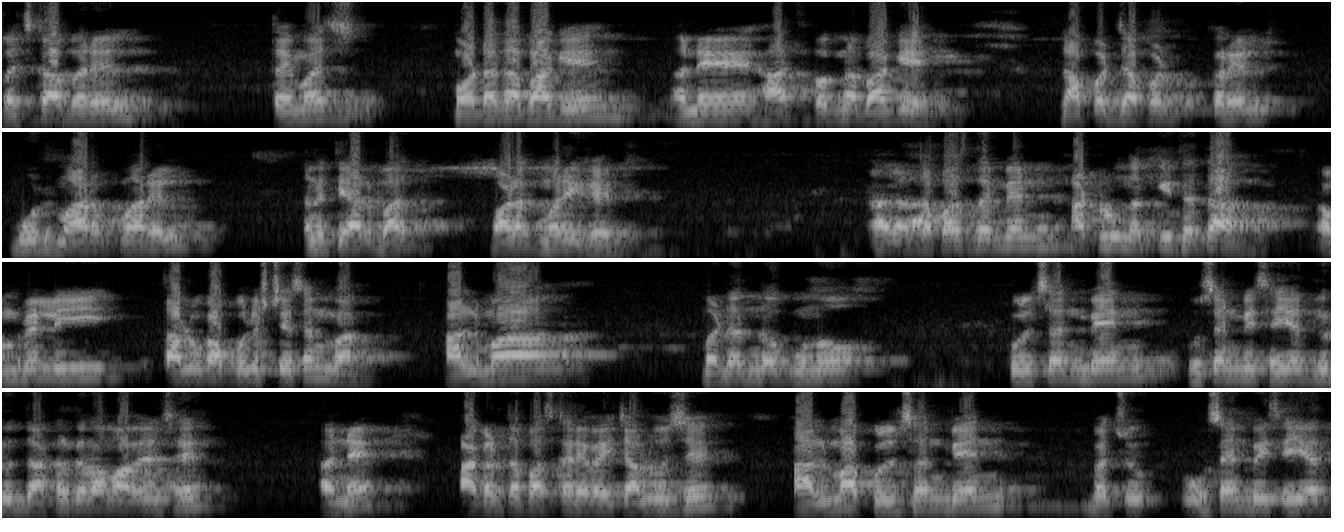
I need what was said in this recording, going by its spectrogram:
બચકા ભરેલ તેમજ મોઢાના ભાગે અને હાથ પગના ભાગે લાપટ ઝાપટ કરેલ બૂઢ મારક મારેલ અને ત્યારબાદ બાળક મરી ગયેલ. તપાસ દરમિયાન આટલું નક્કી થતાં અમરેલી તાલુકા પોલીસ સ્ટેશનમાં હાલમાં મર્ડરનો ગુનો ગુલશનબેન હુસેનભાઈ સૈયદ વિરુદ્ધ દાખલ કરવામાં આવેલ છે અને આગળ તપાસ કાર્યવાહી ચાલુ છે. હાલમાં કુલશનબેન બચુ હુસેનભાઈ સૈયદ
